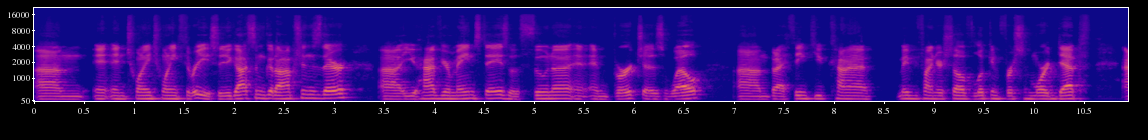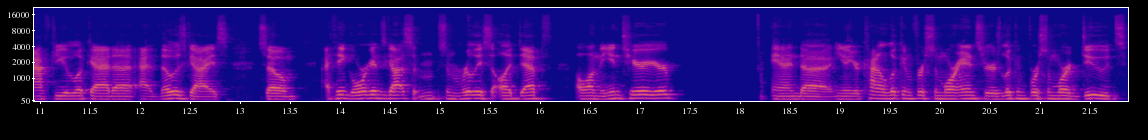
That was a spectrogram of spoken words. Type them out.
um, in, in, 2023? So you got some good options there. Uh, you have your mainstays with Funa and, and Burch as well. Um, but I think you kind of maybe find yourself looking for some more depth after you look at uh, at those guys. So I think Oregon's got some some really solid depth along the interior. And uh, you know, you're kind of looking for some more answers, looking for some more dudes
